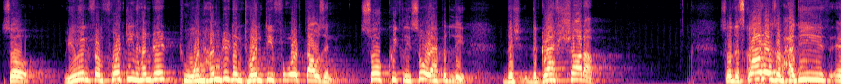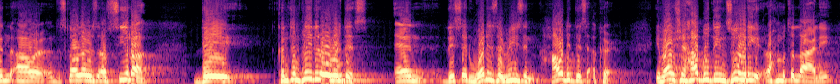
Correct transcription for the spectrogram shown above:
So, we went from 1400 to 124,000 so quickly, so rapidly. The, the graph shot up. So the scholars of Hadith and our the scholars of Sirah, they contemplated over this and they said, What is the reason? How did this occur? Imam Shahabuddin Zuhri, rahmatullah alayhi,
